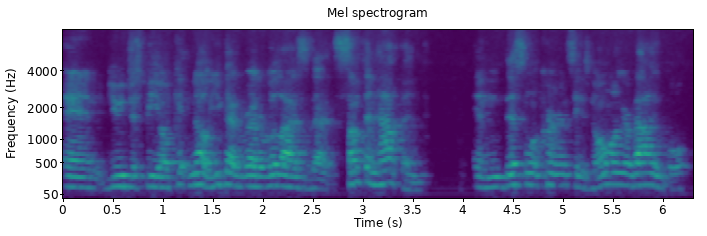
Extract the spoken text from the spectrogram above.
and you just be okay? No, you got to realize that something happened and this one currency is no longer valuable.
